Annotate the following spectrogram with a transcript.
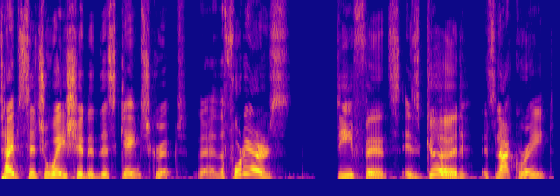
type situation in this game script. The 49ers defense is good. It's not great.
